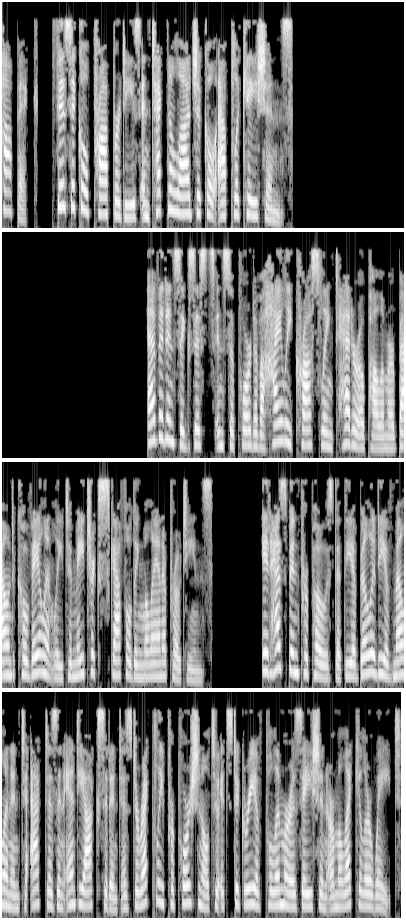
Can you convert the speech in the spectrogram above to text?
Topic: Physical properties and technological applications. Evidence exists in support of a highly cross-linked heteropolymer bound covalently to matrix scaffolding melanoproteins. It has been proposed that the ability of melanin to act as an antioxidant is directly proportional to its degree of polymerization or molecular weight.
